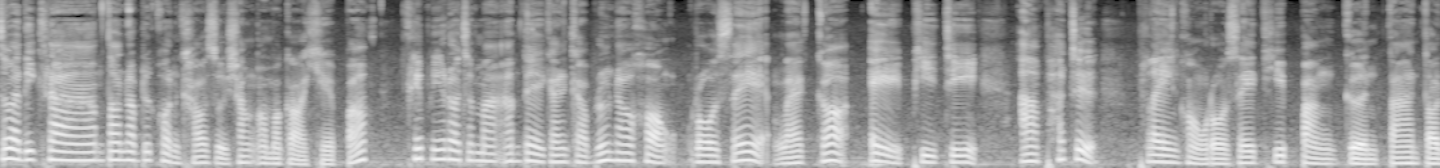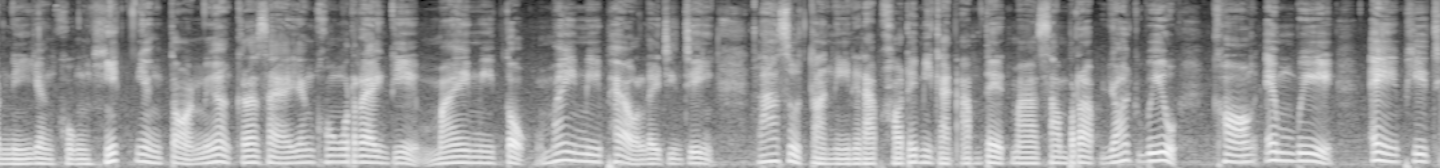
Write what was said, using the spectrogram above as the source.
สวัสดีครับ ต้อนรับทุกคนเข้าสู่ช่องอมกอเคป๊อปคลิปนี้เราจะมาอัปเดตกันกับเรื่องราวของโรเซ่และก็ APT อาพัจ เพลงของโรเซ่ที่ปังเกินต้านตอนนี้ยังคงฮิตอย่างต่อเนื่องกระแสยังคงแรงดีไม่มีตกไม่มีแผ่วเลยจริง ๆ ล่าสุดตอนนี้นะครับเขาได้มีการอัปเดตมาสำหรับยอดวิวของ MV APT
